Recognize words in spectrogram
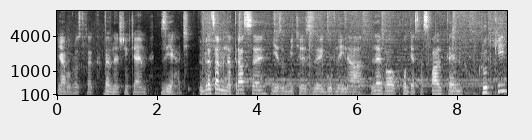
Ja po prostu tak wewnętrznie chciałem zjechać. Wracamy na trasę. Jest odbicie z głównej na lewo, podjazd asfaltem. Krótki,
